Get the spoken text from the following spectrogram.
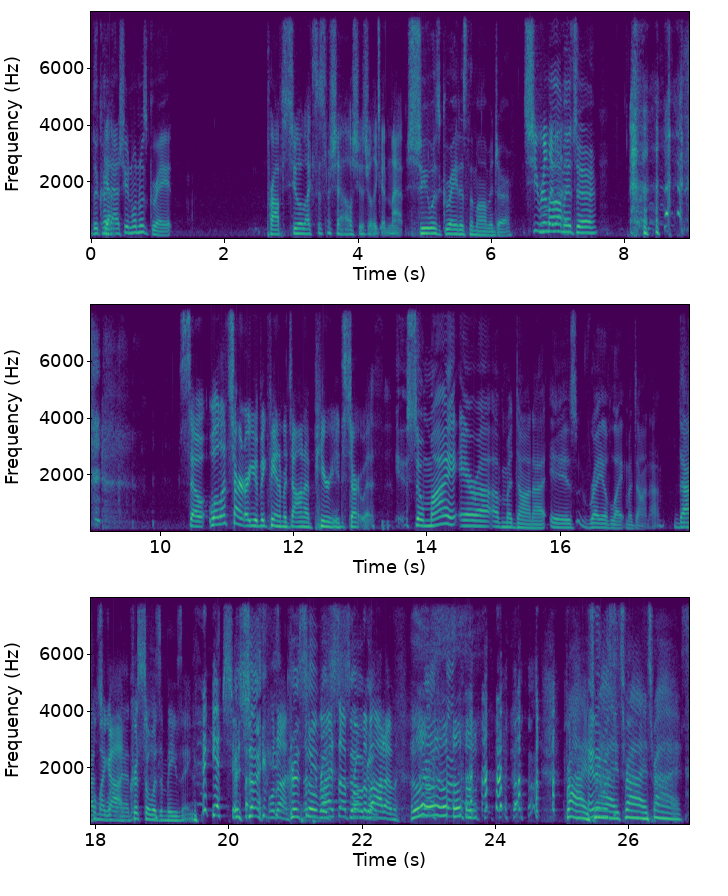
The Kardashian one was great. Props to Alexis Michelle. She was really good in that. She was great as the momager. She really was. momager. So, well, let's start. Are you a big fan of Madonna? Period. To start with. So my era of Madonna is Ray of Light Madonna. That's oh my God, when- Crystal was amazing. yeah, sure. It's like, Hold on. Crystal Let me rise was up so from the bottom. rise, And it was- rise, rise, rise.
